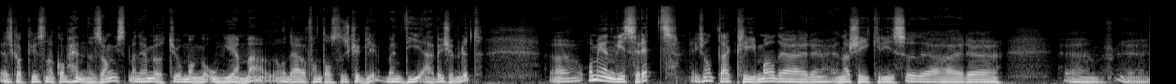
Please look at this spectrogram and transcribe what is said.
jeg skal ikke snakke om hennes angst, men jeg møter jo mange unge hjemme, og det er jo fantastisk hyggelig. Men de er bekymret. Uh, og med en viss rett. Ikke sant? Det er klima, det er eh, energikrise, det er uh, eh,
